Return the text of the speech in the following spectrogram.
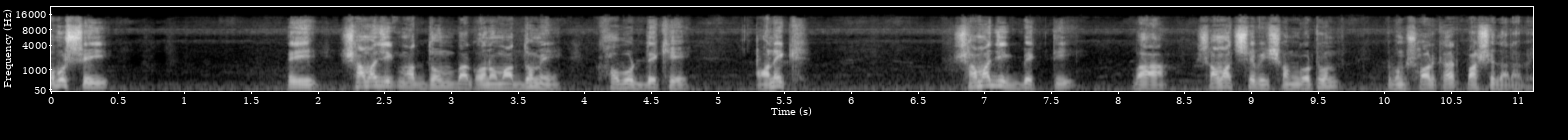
অবশ্যই এই সামাজিক মাধ্যম বা গণমাধ্যমে খবর দেখে অনেক সামাজিক ব্যক্তি বা সমাজসেবী সংগঠন এবং সরকার পাশে দাঁড়াবে।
